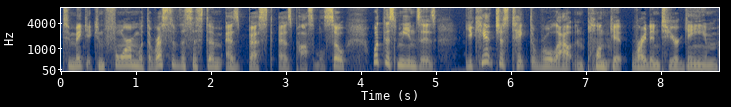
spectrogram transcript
to make it conform with the rest of the system as best as possible. So, what this means is you can't just take the rule out and plunk it right into your game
